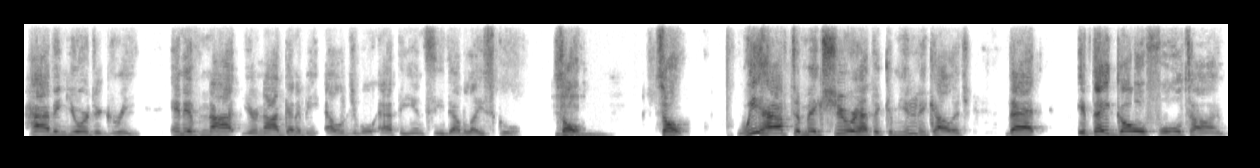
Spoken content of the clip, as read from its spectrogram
having your degree. And if not, you're not going to be eligible at the NCAA school. So, mm. so we have to make sure at the community college that if they go full time,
